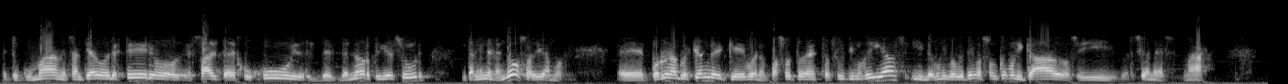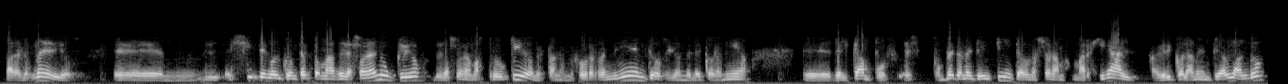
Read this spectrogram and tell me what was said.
de, Tucumán, de Santiago del Estero, de Salta, de Jujuy, del, norte y del sur, y también de Mendoza, digamos. Eh, por una cuestión de que, bueno, pasó todos estos últimos días y lo único que tengo son comunicados y versiones más para los medios. Eh, sí tengo el contacto más de la zona núcleo, de la zona más productiva, donde están los mejores rendimientos y donde la economía eh, del campo es completamente distinta, una zona más marginal, agrícolamente hablando.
